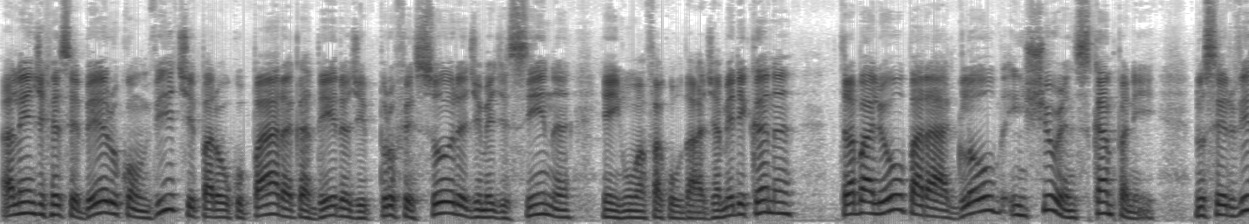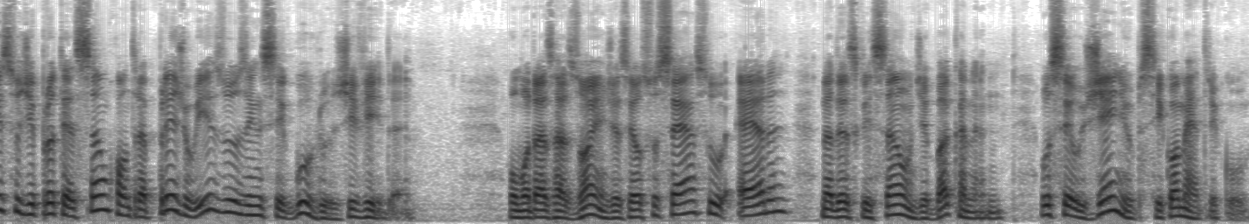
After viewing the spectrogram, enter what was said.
além de receber o convite para ocupar a cadeira de professora de medicina em uma faculdade americana, trabalhou para a Globe Insurance Company no serviço de proteção contra prejuízos em seguros de vida. Uma das razões de seu sucesso era, na descrição de Buchanan, o seu gênio psicométrico.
